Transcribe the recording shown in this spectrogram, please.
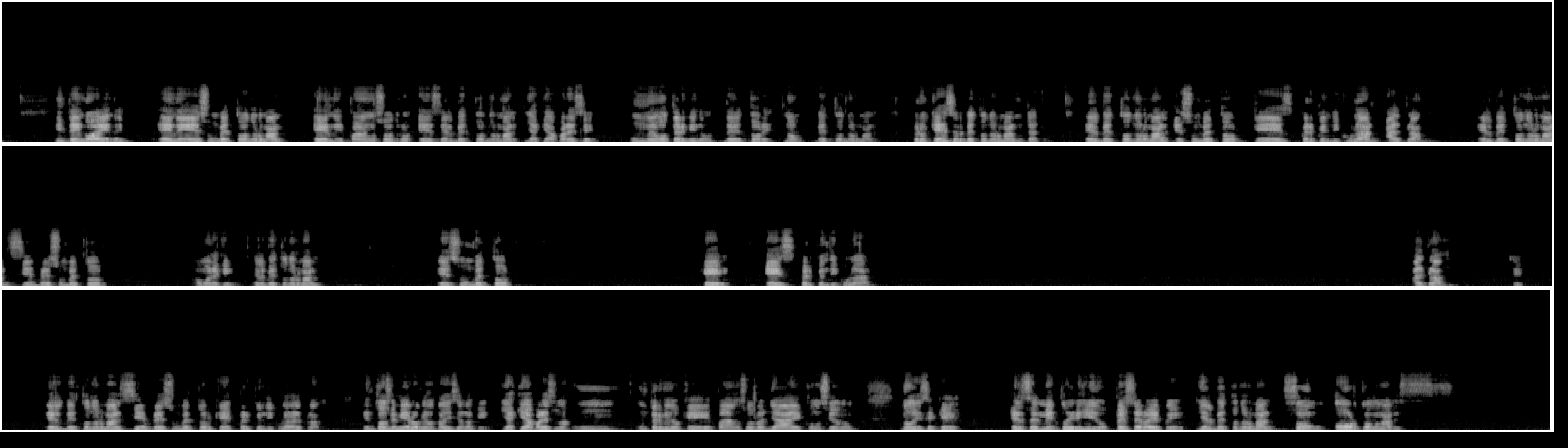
Y tengo a n. n es un vector normal. n para nosotros es el vector normal. Y aquí aparece un nuevo término de vectores, ¿no? Vector normal. Pero ¿qué es el vector normal, muchachos? El vector normal es un vector que es perpendicular al plano. El vector normal siempre es un vector, vamos a ver aquí, el vector normal es un vector que es perpendicular al plano. El vector normal siempre es un vector que es perpendicular al plano. Entonces, miren lo que nos está diciendo aquí. Y aquí aparece un, un término que para nosotros ya es conocido, ¿no? Nos dice que el segmento dirigido P0EP y el vector normal son ortogonales.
